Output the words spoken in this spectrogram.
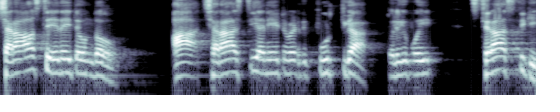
చరాస్తి ఏదైతే ఉందో ఆ చరాస్తి అనేటువంటిది పూర్తిగా తొలగిపోయి స్థిరాస్తికి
